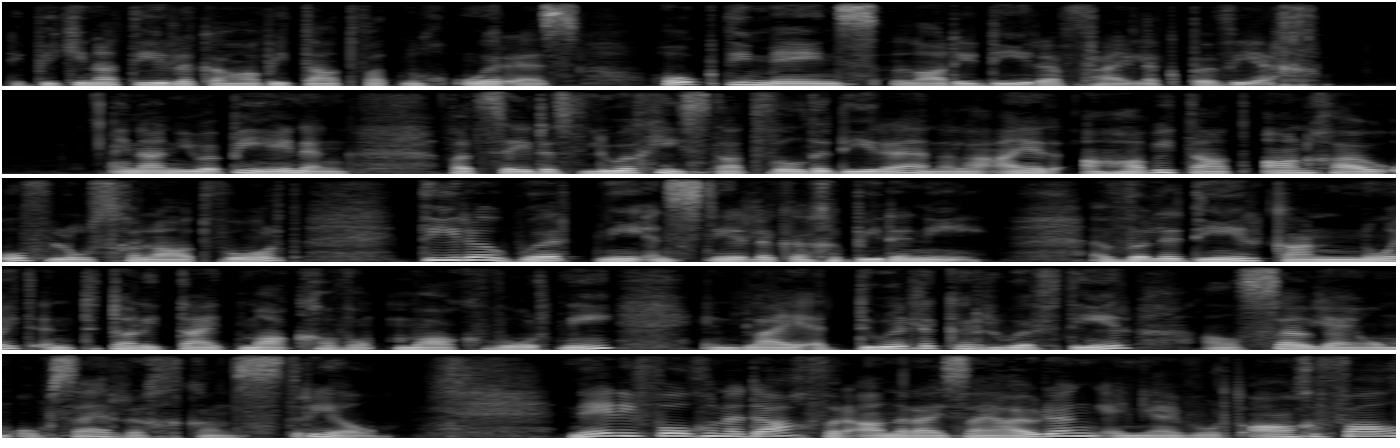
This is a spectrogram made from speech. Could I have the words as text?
die bietjie natuurlike habitat wat nog oor is, hok die mens laat die diere vrylik beweeg. En dan Jopie Henning wat sê dis logies dat wilde diere in hulle eie habitat aangehou of losgelaat word. Diere hoort nie in stedelike gebiede nie. 'n Wilde dier kan nooit in totaliteit maak maak word nie en bly 'n dodelike roofdier al sou jy hom op sy rug kan streel. Net die volgende dag verander hy sy houding en jy word aangeval.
